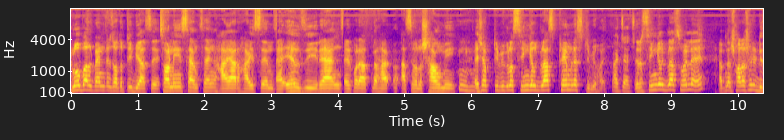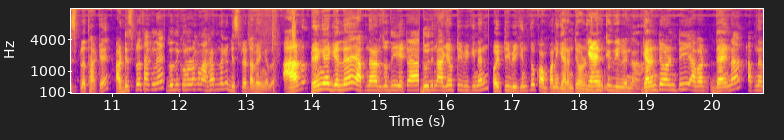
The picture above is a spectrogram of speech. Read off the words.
গ্লোবাল ব্র্যান্ডের যত টিভি আছে Sony Samsung Haier Hisense LG rank এরপরে আপনার আছে হলো শাওমি এসব টিভি গুলো সিঙ্গেল গ্লাস ফ্রেমলেস টিভি হয়। আচ্ছা আচ্ছা। সিঙ্গেল গ্লাস হলে আপনার সরাসরি ডিসপ্লে থাকে। আর ডিসপ্লে থাকলে যদি কোনো রকম আঘাত লাগে ডিসপ্লেটা ভেঙে যায়। আর ভেঙে গেলে আপনার যদি এটা দুই দিন আগেও টিভি কিনেন ওই টিভি কিন্তু কোম্পানি গ্যারান্টি গ্যারান্টি ওয়ারেন্টি দিবে না। গ্যারান্টি ওয়ারেন্টি আবার দেয় না আপনার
